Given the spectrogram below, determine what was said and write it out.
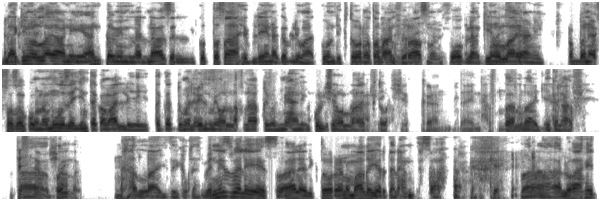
لكن والله يعني أنت من الناس اللي كنت صاحب لنا قبل ما تكون دكتورنا طبعا في راسنا من فوق. لكن الله والله يعني ربنا يحفظك ونموذج انت كمان للتقدم العلمي والاخلاقي والمهني وكل شيء الله والله يا دكتور. شكرا. داين حسن الله يديك أخي العافية. تسلم آه إن شاء طيب. الله. الله يجزيك الخير. بالنسبة للسؤال يا دكتور أنا ما غيرت الهندسة. أوكي. فالواحد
